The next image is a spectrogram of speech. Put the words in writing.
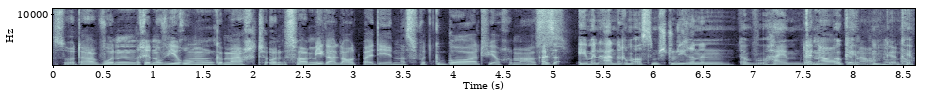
So, da wurden Renovierungen gemacht und es war mega laut bei denen. Es wird gebohrt, wie auch immer. Es also jemand anderem aus dem Studierendenheim. Dann. Genau, okay. genau, Mhm, genau. okay.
